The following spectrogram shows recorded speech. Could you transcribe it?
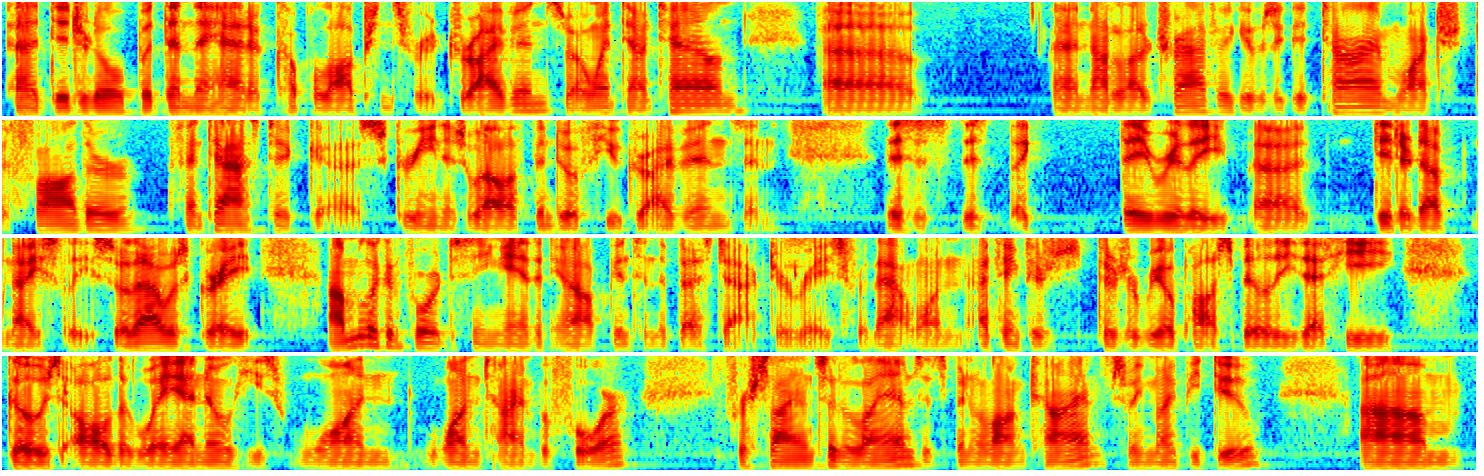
uh, digital, but then they had a couple options for a drive-in. So I went downtown. Uh, uh, not a lot of traffic. It was a good time. Watched The Father, fantastic uh, screen as well. I've been to a few drive-ins, and this is this like they really uh, did it up nicely. So that was great. I'm looking forward to seeing Anthony Hopkins in the Best Actor race for that one. I think there's there's a real possibility that he goes all the way. I know he's won one time before for Silence of the Lambs. It's been a long time, so he might be due. Um,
